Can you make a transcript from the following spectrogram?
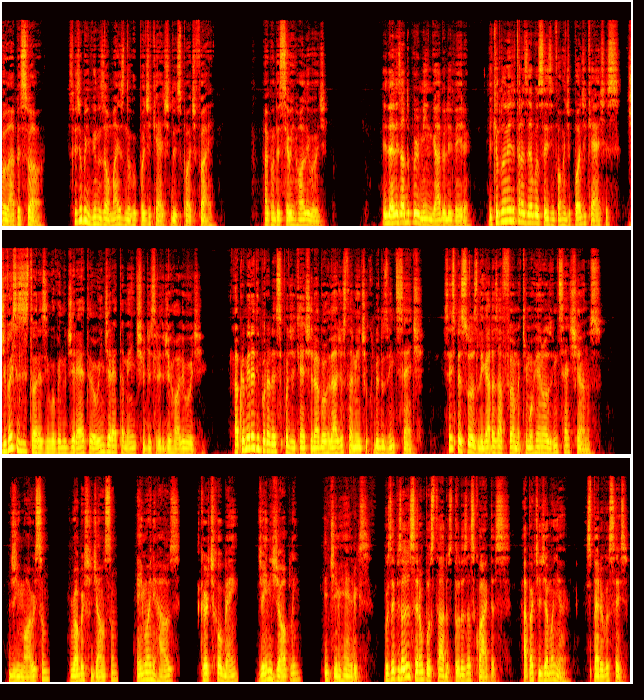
Olá, pessoal. Sejam bem-vindos ao mais novo podcast do Spotify. Aconteceu em Hollywood. Idealizado por mim, Gabi Oliveira, e que eu planejo trazer a vocês em forma de podcasts diversas histórias envolvendo direta ou indiretamente o distrito de Hollywood. A primeira temporada desse podcast irá abordar justamente o Clube dos 27. Seis pessoas ligadas à fama que morreram aos 27 anos. Jim Morrison, Robert Johnson, Amy Winehouse, Kurt Cobain, Jane Joplin e Jimi Hendrix. Os episódios serão postados todas as quartas, a partir de amanhã. Espero vocês.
